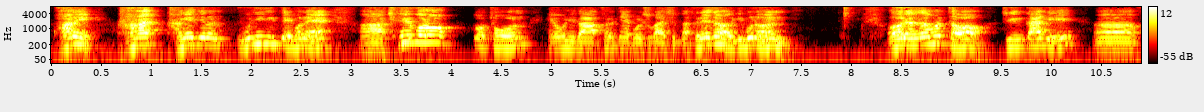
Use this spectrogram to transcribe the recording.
관이 강하, 강해지는 운이기 때문에 아, 최고로 또 좋은 해운이다 그렇게 볼 수가 있습니다. 그래서 이분은 어려서부터 지금까지 어,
